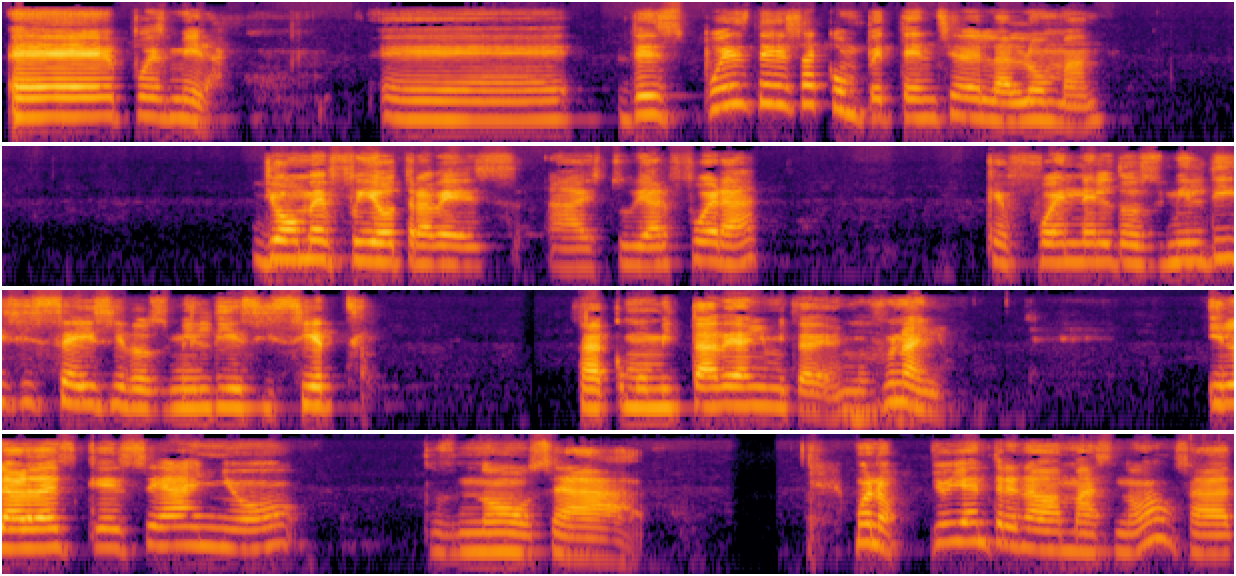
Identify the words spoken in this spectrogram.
Eh, pues mira, eh, después de esa competencia de la Loma, yo me fui otra vez a estudiar fuera, que fue en el 2016 y 2017. O sea, como mitad de año, mitad de año. Fue un año. Y la verdad es que ese año, pues no, o sea, bueno, yo ya entrenaba más, ¿no? O sea,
